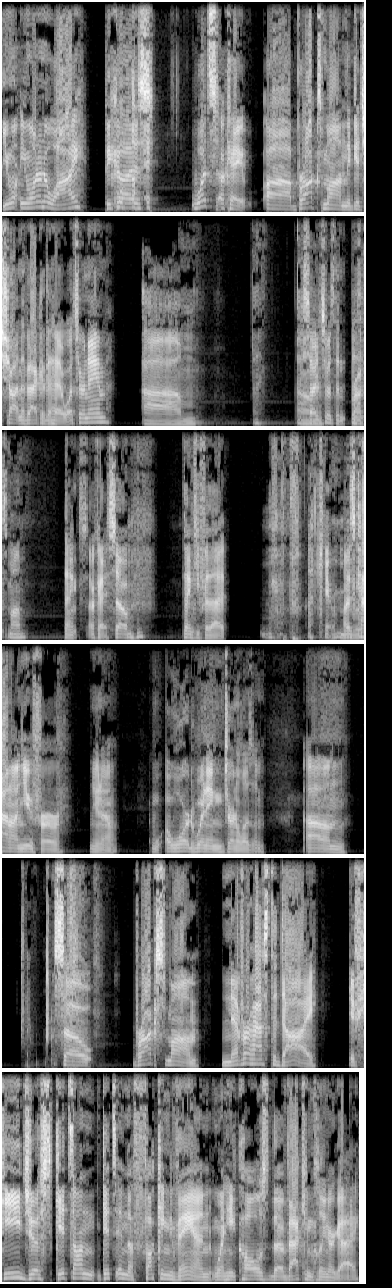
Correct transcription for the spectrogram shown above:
You want you want to know why? Because what's okay? Uh, Brock's mom that gets shot in the back of the head. What's her name? Um, um, starts with is Brock's mom. Thanks. Okay, so Mhm. thank you for that. I can't remember. I was counting on you for you know award winning journalism. Um, so Brock's mom never has to die if he just gets on gets in the fucking van when he calls the vacuum cleaner guy.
